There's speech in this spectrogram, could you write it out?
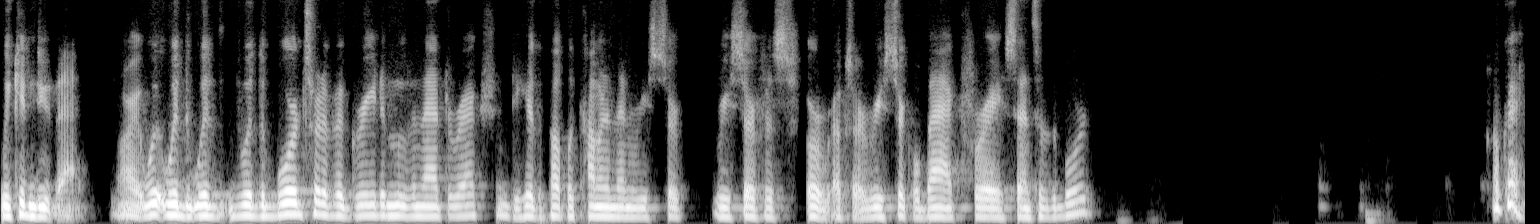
we can do that. All right, would, would, would, the board sort of agree to move in that direction, to hear the public comment and then recir- resurface, or I'm sorry, recircle back for a sense of the board? Okay,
